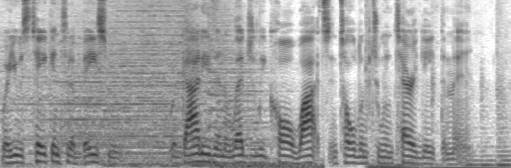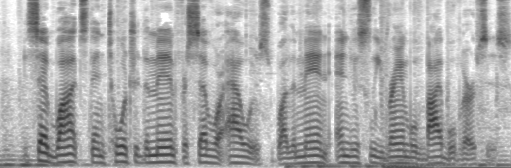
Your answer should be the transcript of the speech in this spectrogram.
where he was taken to the basement, where Gotti then allegedly called Watts and told him to interrogate the man. It said Watts then tortured the man for several hours while the man endlessly rambled Bible verses.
